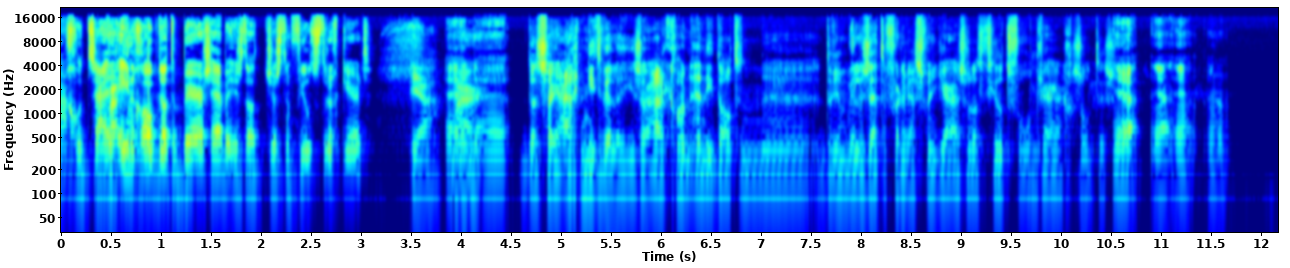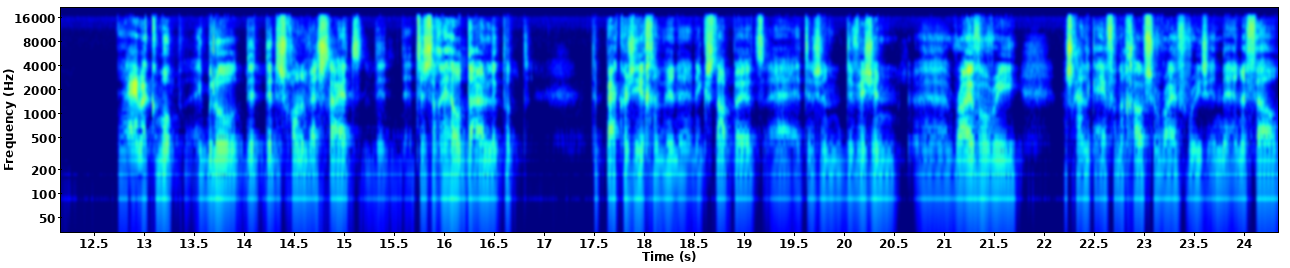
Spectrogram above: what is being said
maar goed, zij, Maar- de enige hoop dat de Bears hebben is dat Justin Fields terugkeert. ja, En, maar eh, dat zou je eigenlijk niet willen. Je zou eigenlijk gewoon Andy Dalton eh, erin willen zetten voor de rest van het jaar, zodat Fields volgend jaar gezond is. ja, ja, ja, ja. Ja. Nee, maar kom op. Ik bedoel, dit, dit is gewoon een wedstrijd. Dit- het is toch heel duidelijk dat de Packers hier gaan winnen. En ik snap het. Hè, het is een division eh, rivalry. Waarschijnlijk een van de grootste rivalries in de NFL.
